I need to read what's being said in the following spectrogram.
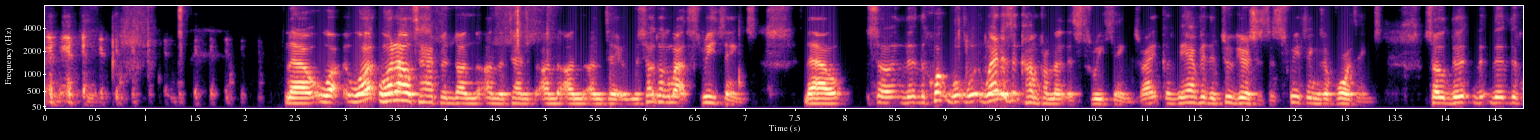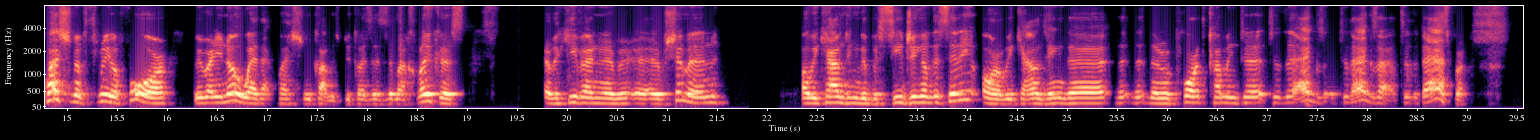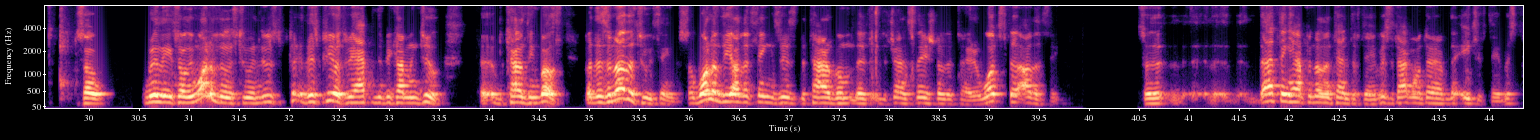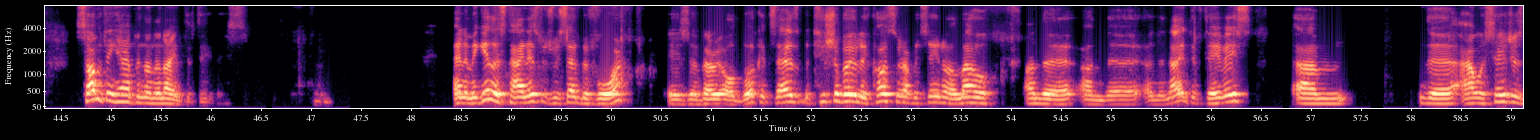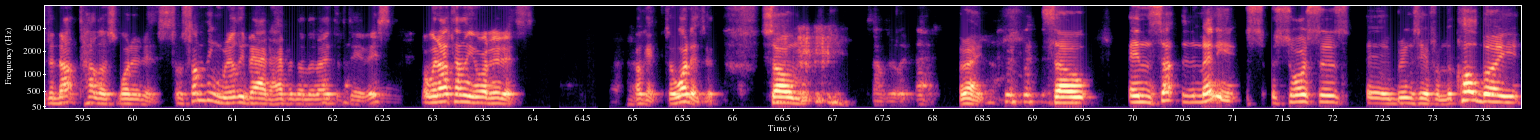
now, what, what what else happened on on the tenth on on on we're still talking about three things. Now, so the, the where does it come from that there's three things, right? Because we have here the two gears, there's three things or four things. So the, the the question of three or four, we already know where that question comes because there's the machlokas, Rabbi Akiva and Rabbi Shimon. Are we counting the besieging of the city, or are we counting the the, the report coming to, to the exile to the exile to the diaspora? So really it's only one of those two, and this, this period we happen to be coming to, uh, counting both. But there's another two things. So one of the other things is the Targum, the, the translation of the Torah. What's the other thing? So the, the, that thing happened on the 10th of Tavis, the Targum of Torah happened on the 8th of Tavis. Something happened on the 9th of Tavis. And the Megillus Tainis, which we said before, is a very old book. It says, on the on the on the 9th of Tavis, um, the our sages did not tell us what it is. So something really bad happened on the 9th of Davis, but we're not telling you what it is. Okay, so what is it? So sounds really bad. Right. so in, in many sources, it brings here from the Kol Bo,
